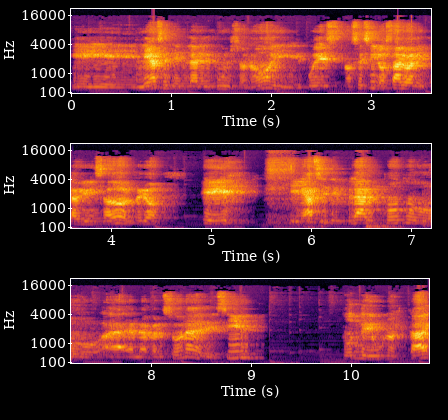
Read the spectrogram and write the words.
le hacen temblar el pulso, ¿no? Y después, no sé si lo salva el estabilizador, pero eh, le hace temblar un poco a la persona de decir dónde uno está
